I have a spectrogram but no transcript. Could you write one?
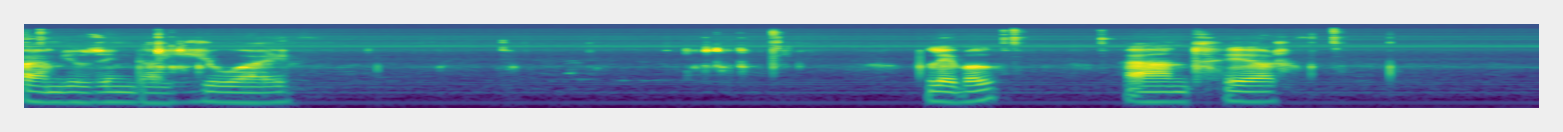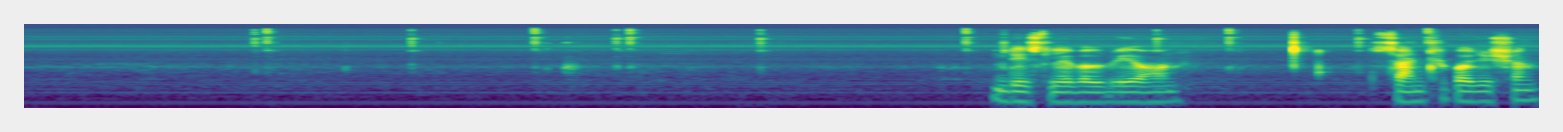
I am using the UI label. And here this label be on center position.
